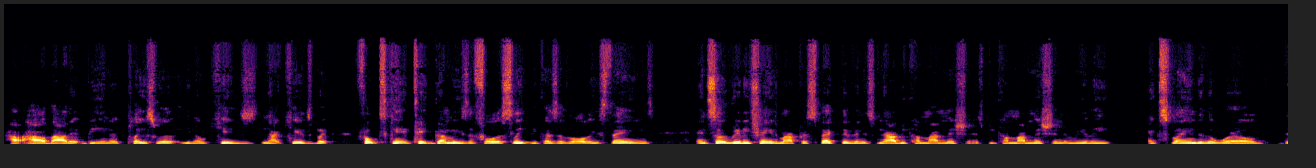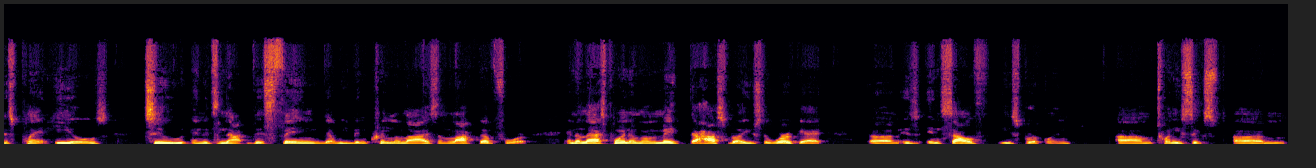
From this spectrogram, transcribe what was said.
How, how about it being a place where, you know, kids, not kids, but folks can't take gummies to fall asleep because of all these things. And so it really changed my perspective and it's now become my mission. It's become my mission to really explain to the world this plant heals too, and it's not this thing that we've been criminalized and locked up for. And the last point I'm going to make: the hospital I used to work at um, is in Southeast Brooklyn, um, 26 um,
